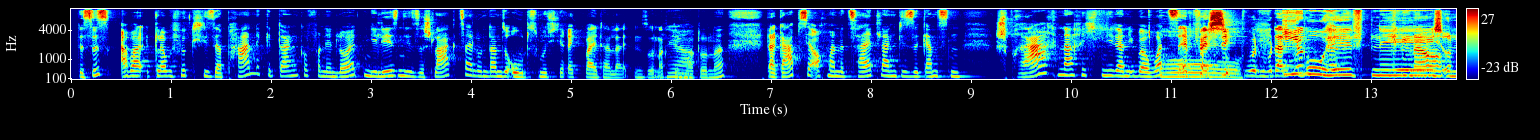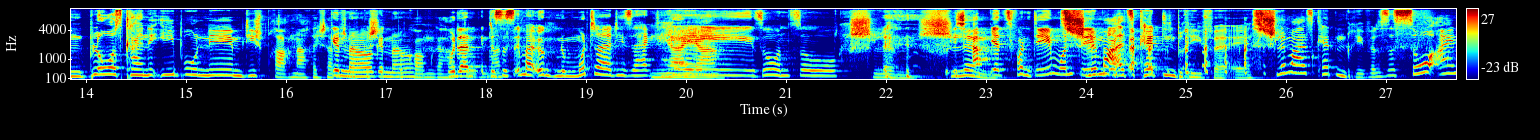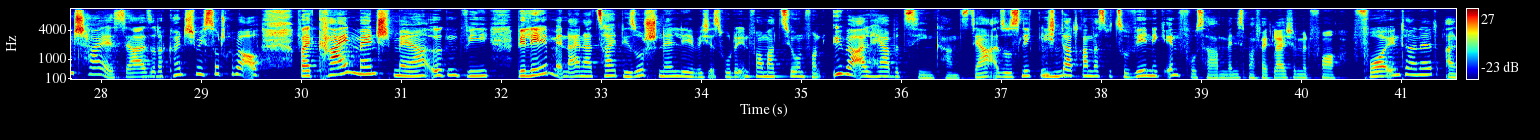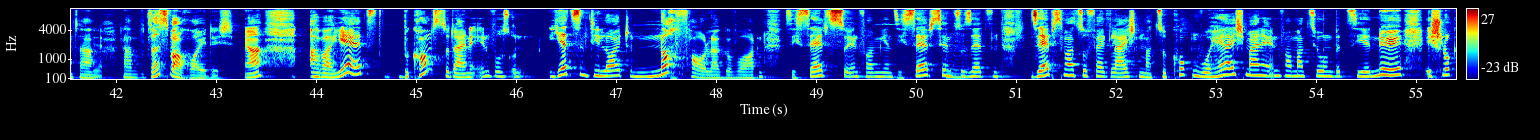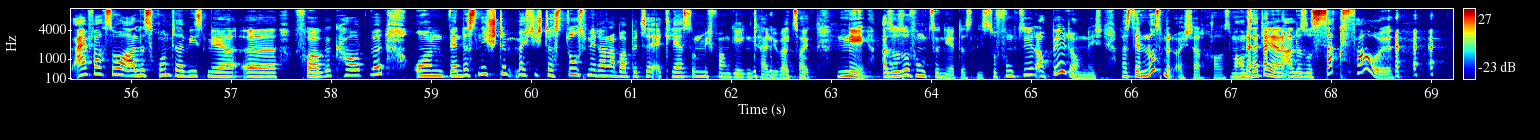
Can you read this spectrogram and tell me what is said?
Das ist aber, glaube ich, wirklich dieser Panikgedanke von den Leuten, die lesen diese Schlagzeile und dann so, oh, das muss ich direkt weiterleiten, so nach dem Ja. Motto, ne? Da gab es ja auch mal eine Zeit lang diese ganzen Sprachnachrichten, die dann über WhatsApp verschickt wurden, wo dann Ibo hilft nicht Genau. und bloß keine Ibo nehmen. Die Sprachnachricht habe ich Genau, geschickt genau. bekommen gehabt. Wo dann, irgendwann. das ist immer irgendeine Mutter, die sagt, Ja, hey, so und so. schlimm, schlimm. Ich habe jetzt von dem und Schlimmer dem. als Kettenbriefe, ey. Ist Schlimmer als Kettenbriefe. Das ist so ein Scheiß, ja. Also da könnte ich mich so drüber auf, weil kein Mensch mehr irgendwie, wir leben in einer Zeit, die so schnelllebig ist, wo du Informationen von überall her beziehen kannst, ja. Also es liegt Mhm. nicht daran, dass wir zu wenig Infos haben, wenn ich es mal vergleiche mit vor, vor Internet. Alter, da, das war räudig, ja. Aber jetzt bekommst du deine Infos und jetzt sind die Leute noch fauler geworden, sich selbst zu informieren, sich selbst Mhm. hinzusetzen, selbst mal zu vergleichen, mal zu gucken, woher ich meine Informationen beziehe. Nö, ich schluck einfach so alles runter, wie es mir äh, vorgekaut wird. Und wenn das nicht stimmt, möchte ich, dass du es mir dann aber bitte erklärst und mich vom Gegenteil überzeugst. Nee, also so funktioniert das nicht. So funktioniert auch Bildung nicht. Was ist denn los mit euch da draußen? Warum seid ihr denn alle so sackfaul?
